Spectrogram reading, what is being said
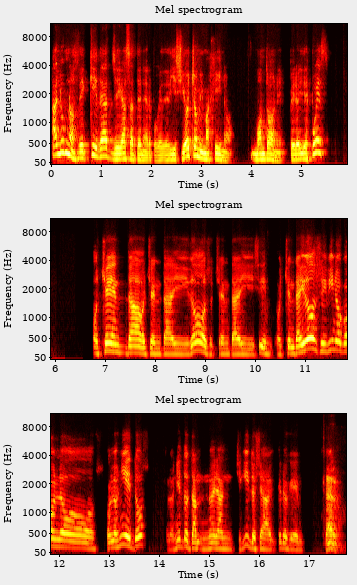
¿alumnos de qué edad llegas a tener? Porque de 18 me imagino, montones, pero ¿y después? 80, 82, 80 y, sí, 82 y vino con los, con los nietos. Los nietos no eran chiquitos ya, creo que claro.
